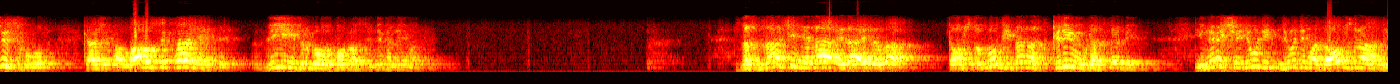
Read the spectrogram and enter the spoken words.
Svi su govorili. Kaže, Allahu se klanjajte. Vi drugog Boga se njega nemate. Za značenje la ila ila la, kao što mnogi danas kriju ga sebi i neće ljudi, ljudima da obznane,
